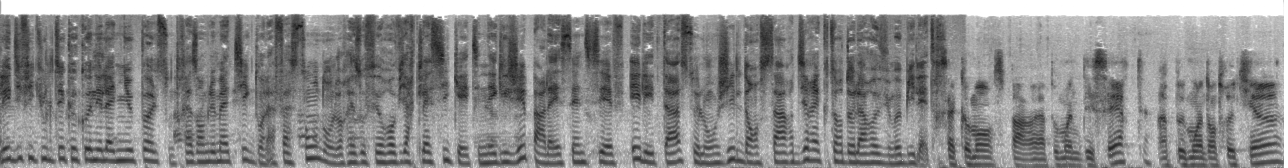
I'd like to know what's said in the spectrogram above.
Les difficultés que connaît la ligne Paul sont très emblématiques dans la façon dont le réseau ferroviaire classique a été négligé par la SNCF et l'État, selon Gilles Dansard, directeur de la revue Mobilettre. Ça commence par un peu moins de dessertes, un peu moins d'entretien,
